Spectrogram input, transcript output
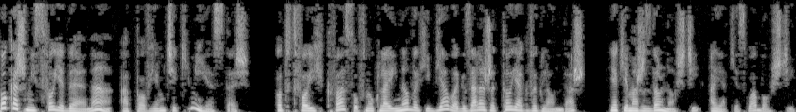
Pokaż mi swoje DNA, a powiem ci, kim jesteś. Od twoich kwasów nukleinowych i białek zależy to, jak wyglądasz, jakie masz zdolności, a jakie słabości.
